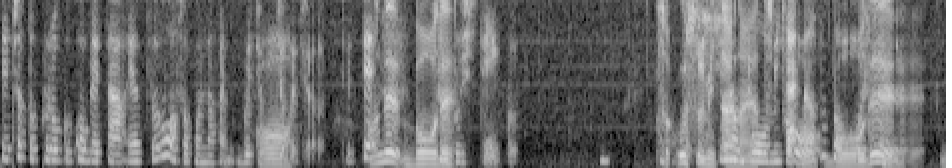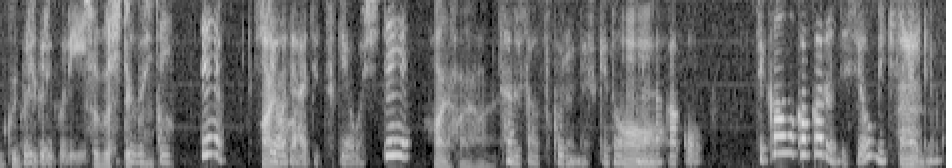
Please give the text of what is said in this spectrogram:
でちょっと黒く焦げたやつをそこの中にぐちゅぐちゅぐちゅって言ってで棒で。潰していく。そう薄みたいなやつと棒でぐりぐりぐり潰していって塩で味付けをして、はいはいはい。サルサを作るんですけど、その中こう、時間はかかるんですよ、ミキサーよりも。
